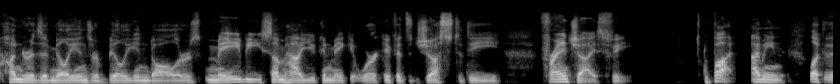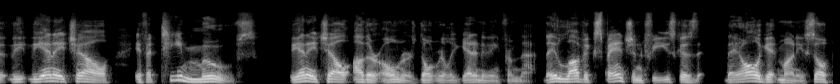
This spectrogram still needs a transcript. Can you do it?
hundreds of millions or billion dollars, maybe somehow you can make it work if it's just the franchise fee. But I mean, look, the, the, the NHL, if a team moves, the NHL other owners don't really get anything from that. They love expansion fees because they all get money. So,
